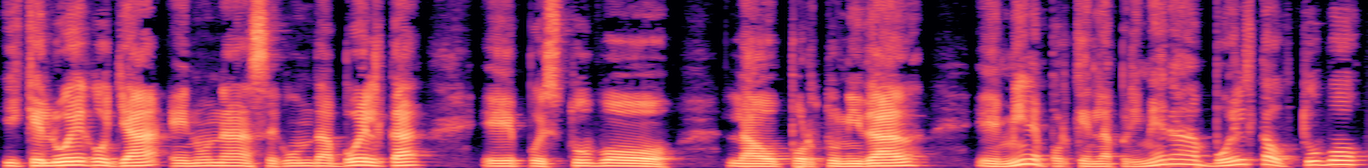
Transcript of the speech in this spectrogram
y que luego ya en una segunda vuelta, eh, pues tuvo la oportunidad, eh, mire, porque en la primera vuelta obtuvo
